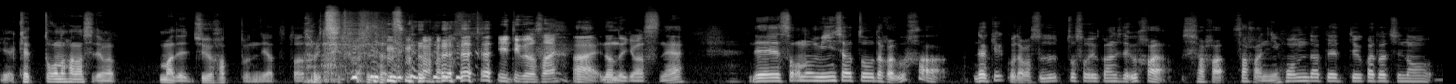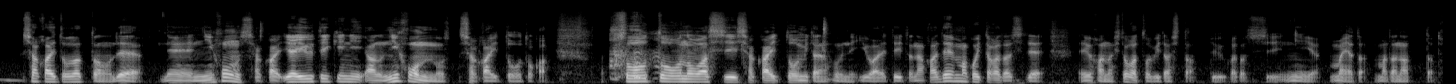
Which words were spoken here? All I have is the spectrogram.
いや、決闘の話でもまで18分でやっとたどり着いた感じなんですけど。言ってください。はい、どんどんいきますね。で、その民社党、だから右派、だ結構、だからずっとそういう感じで、右派、左派、左派、二本立てっていう形の社会党だったので、ね、日本社会、いや、言う的に、あの、日本の社会党とか、相当の和紙社会党みたいな風に言われていた中で、まあ、こういった形で、右派の人が飛び出したという形に、まあ、やった、またなったと。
